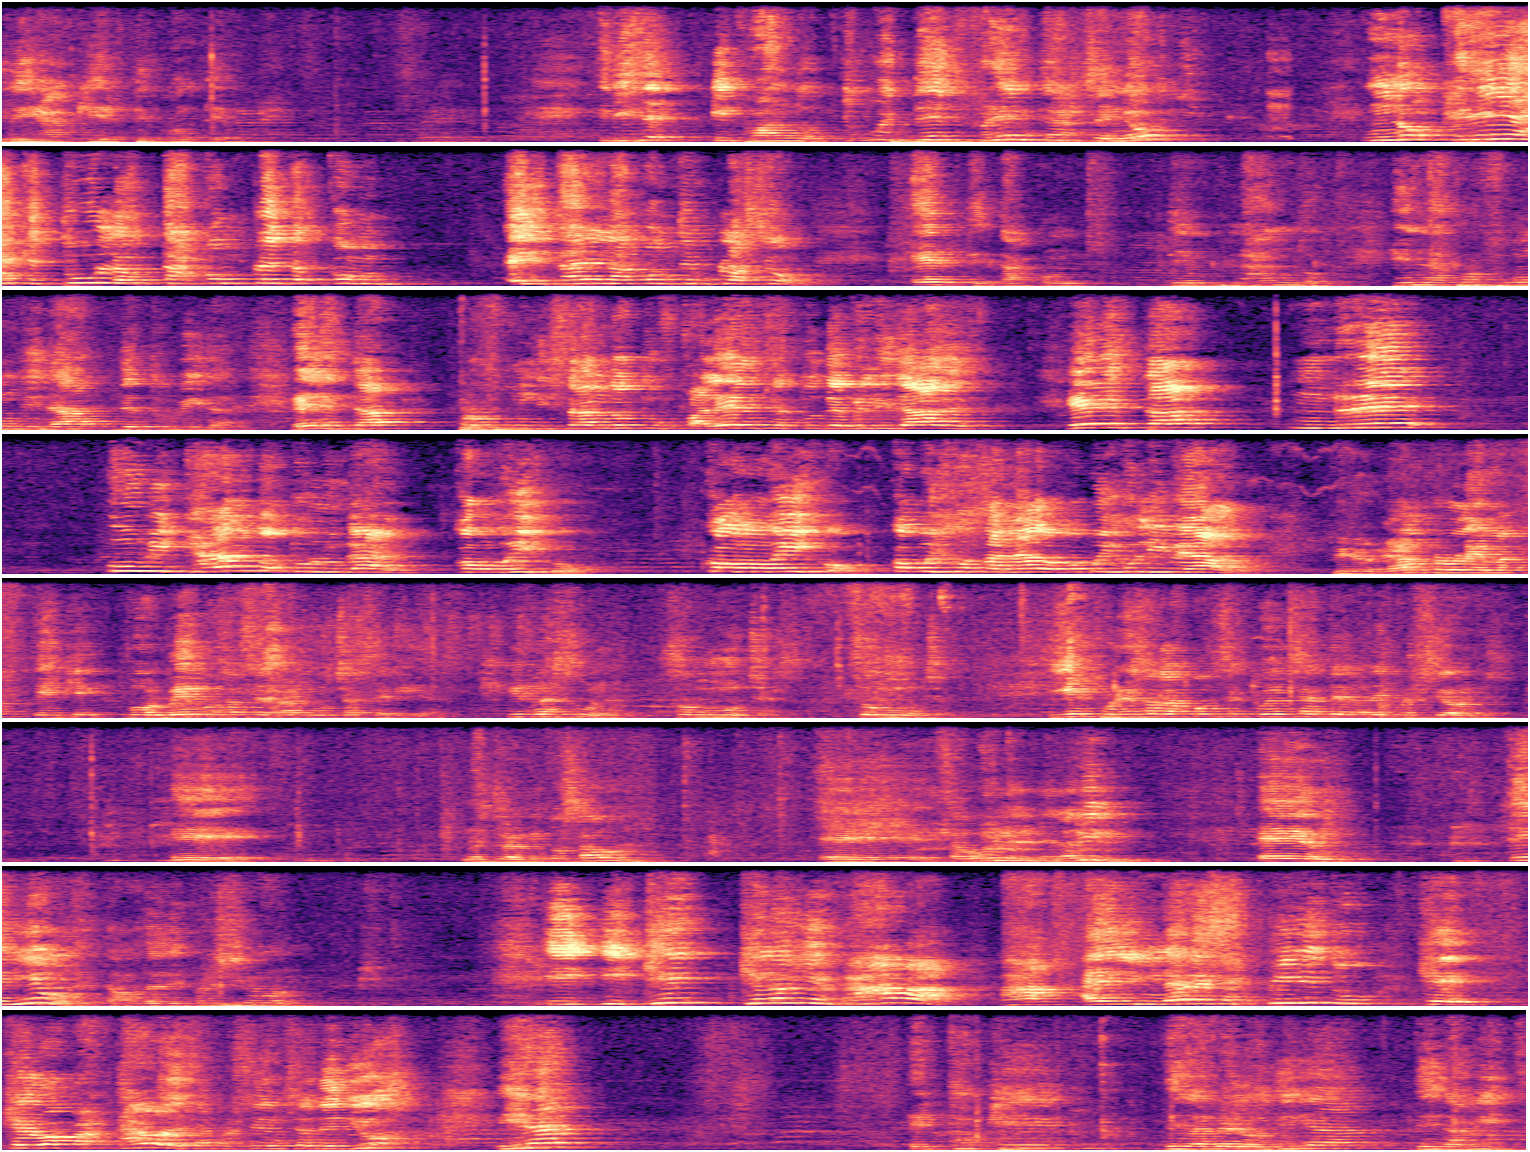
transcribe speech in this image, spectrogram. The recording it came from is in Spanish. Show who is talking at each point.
Speaker 1: deja que Él te contemple. Y dice, y cuando tú estés frente al Señor, no creas que tú lo estás completa, con, en la contemplación. Él te está contemplando en la profundidad de tu vida. Él está profundizando tus falencias, tus debilidades. Él está reubicando tu lugar como hijo, como hijo, como hijo sanado, como hijo liberado. Pero el gran problema es que volvemos a cerrar muchas heridas. Y no es una, son muchas, son muchas. Y es por eso las consecuencias de las depresiones. Eh, nuestro amigo Saúl, eh, Saúl de la Biblia, eh, tenía un estado de depresión. ¿Y, qué, lo llevaba a, eliminar ese espíritu que, que lo apartaba de esa presencia de Dios? Era el toque de la melodía de David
